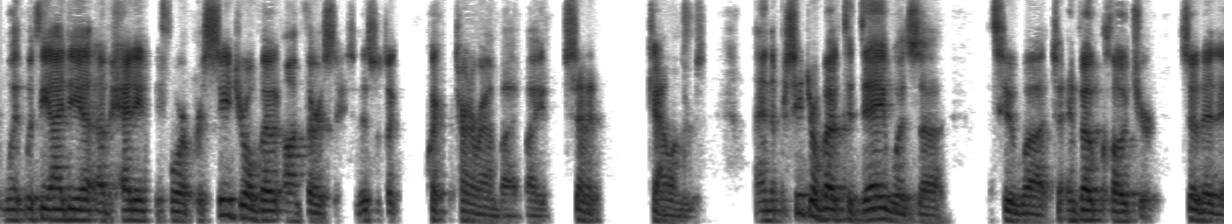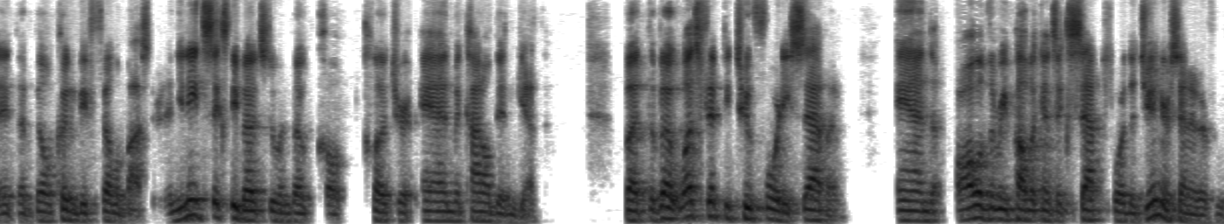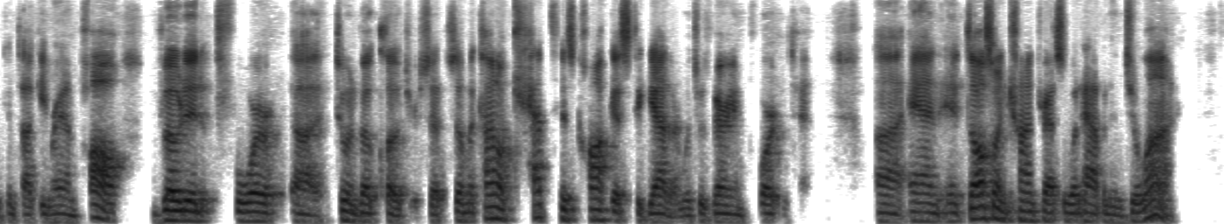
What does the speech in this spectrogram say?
with, with the idea of heading for a procedural vote on Thursday. So this was a quick turnaround by, by Senate calendars. And the procedural vote today was uh, to uh, to invoke cloture so that it, the bill couldn't be filibustered. And you need 60 votes to invoke cloture, and McConnell didn't get them. But the vote was 52 47. And all of the Republicans, except for the junior senator from Kentucky, Rand Paul, voted for uh, to invoke cloture. So, so McConnell kept his caucus together, which was very important to him. Uh, and it's also in contrast to what happened in July.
